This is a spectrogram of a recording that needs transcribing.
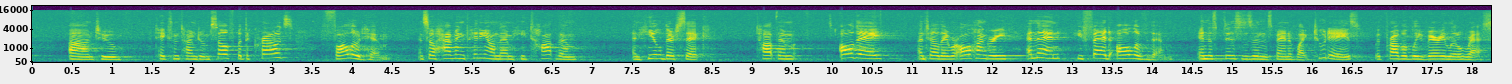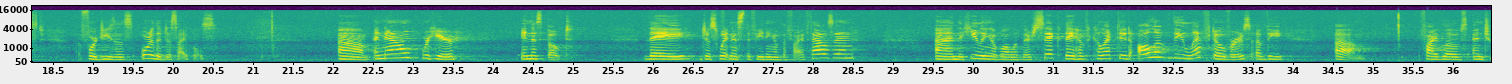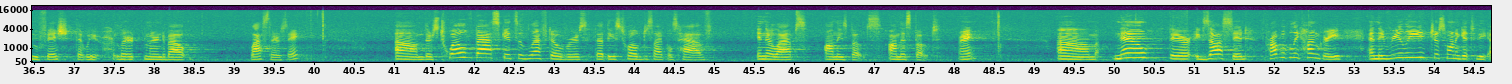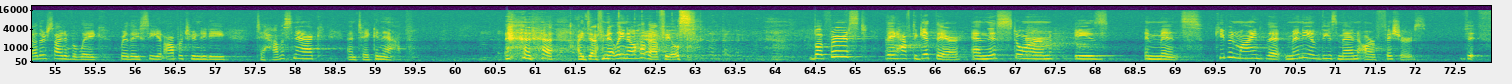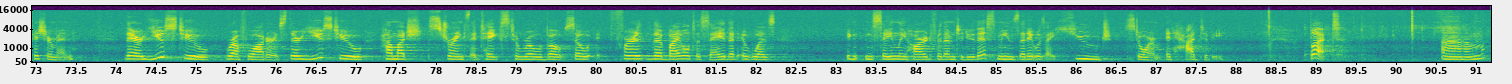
um, to take some time to himself, but the crowds followed him. And so, having pity on them, he taught them and healed their sick, taught them all day until they were all hungry, and then he fed all of them. And this, this is in the span of like two days, with probably very little rest for Jesus or the disciples. Um, and now we're here in this boat. They just witnessed the feeding of the 5,000 and the healing of all of their sick. They have collected all of the leftovers of the um, five loaves and two fish that we learned about last Thursday. um, there's 12 baskets of leftovers that these 12 disciples have in their laps on these boats, on this boat, right? Um, now they're exhausted, probably hungry, and they really just want to get to the other side of the lake where they see an opportunity to have a snack and take a nap. I definitely know how that feels. But first, they have to get there, and this storm is immense. Keep in mind that many of these men are fishers, fishermen. They're used to rough waters. They're used to how much strength it takes to row a boat. So, for the Bible to say that it was insanely hard for them to do this means that it was a huge storm. It had to be. But um,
